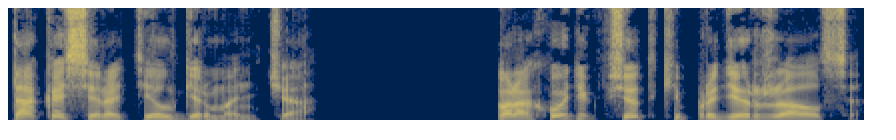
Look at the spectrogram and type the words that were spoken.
Так осиротел Германча. Пароходик все-таки продержался.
